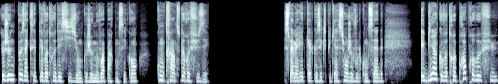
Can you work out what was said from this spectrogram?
que je ne peux accepter votre décision, que je me vois par conséquent contrainte de refuser. Cela mérite quelques explications, je vous le concède, et bien que votre propre refus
